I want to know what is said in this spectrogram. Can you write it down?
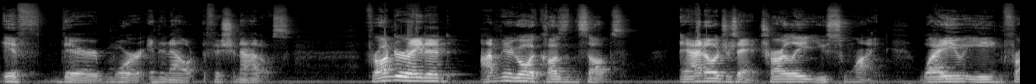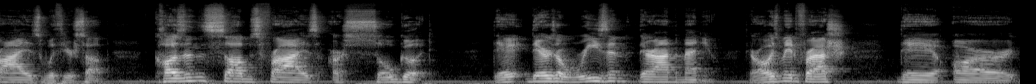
if they're more in and out aficionados. For underrated, I'm gonna go with Cousins Subs. And I know what you're saying, Charlie, you swine. Why are you eating fries with your sub? Cousins subs fries are so good. They, there's a reason they're on the menu. They're always made fresh. They are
